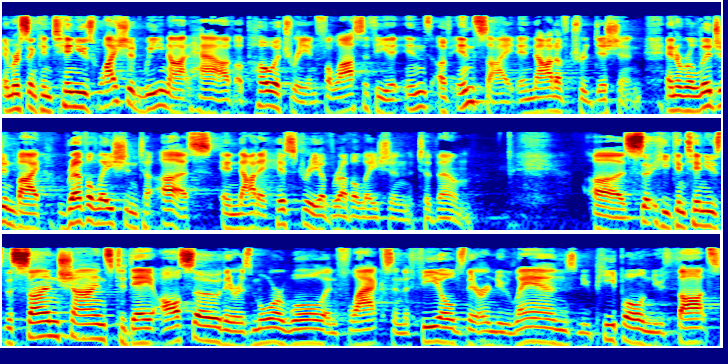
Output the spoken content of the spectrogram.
Emerson continues, Why should we not have a poetry and philosophy of insight and not of tradition, and a religion by revelation to us and not a history of revelation to them? Uh, so he continues, The sun shines today also. There is more wool and flax in the fields. There are new lands, new people, new thoughts.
